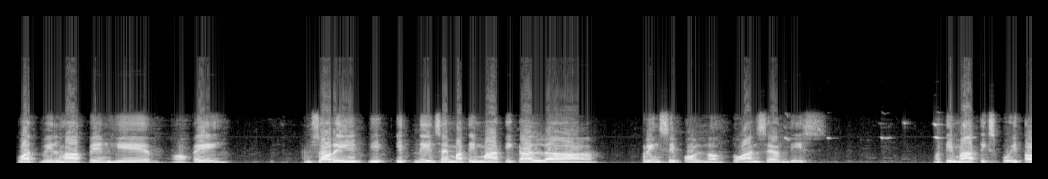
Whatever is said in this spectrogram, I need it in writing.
what will happen here. Okay? I'm sorry, it, it needs a mathematical uh, principle no to answer this. Mathematics po ito.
